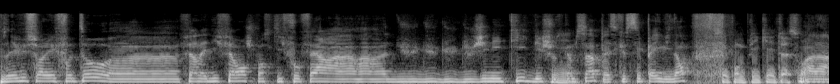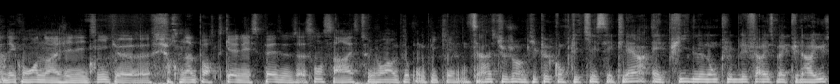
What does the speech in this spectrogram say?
vous avez vu sur les photos euh, faire la différence, je pense qu'il faut faire un- un- du, du- du- du génétique, des choses Mhm. comme ça parce que c'est pas évident. C'est compliqué de toute façon. Voilà. Dès qu'on rentre dans la génétique, euh, sur n'importe quelle espèce, de toute façon, ça reste toujours un peu compliqué. donc. Ça reste toujours un petit peu compliqué, c'est clair. Et puis le, donc le Blepharis macularius,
